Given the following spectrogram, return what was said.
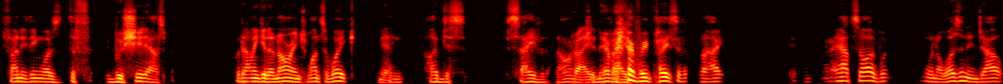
funny thing was the food was shit house. Would only get an orange once a week. Yeah. And I'd just savor that orange and every every piece of it. I ate. Outside when when I wasn't in jail,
